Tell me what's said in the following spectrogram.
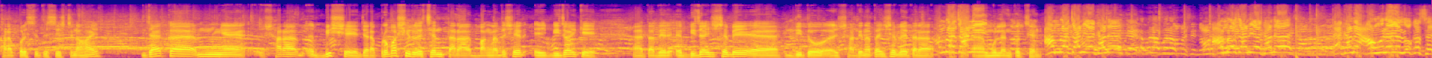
খারাপ পরিস্থিতির সৃষ্টি না হয়। যাক সারা বিশ্বে যারা প্রবাসী রয়েছেন তারা বাংলাদেশের এই বিজয়কে তাদের বিজয় হিসেবে দ্বিত স্বাধীনতা হিসেবে তারা মূল্যায়ন করছেন। আমরা জানি এখানে আমরা জানি এখানে এখানে আওয়ামী লোক আছে।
